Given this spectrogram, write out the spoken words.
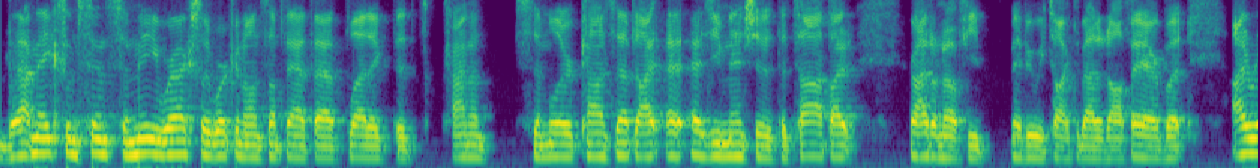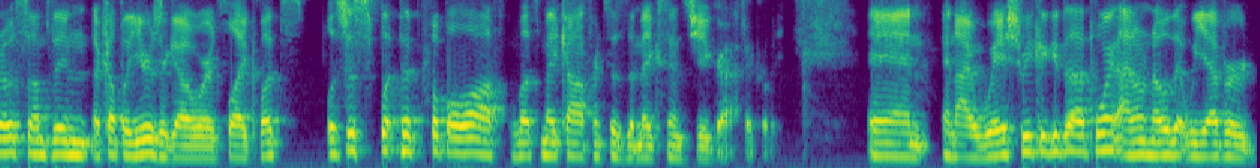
that makes some sense to me. We're actually working on something at the Athletic that's kind of similar concept. I, as you mentioned at the top, I, or I don't know if you maybe we talked about it off air, but I wrote something a couple years ago where it's like let's let's just split football off let's make conferences that make sense geographically. And and I wish we could get to that point. I don't know that we ever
